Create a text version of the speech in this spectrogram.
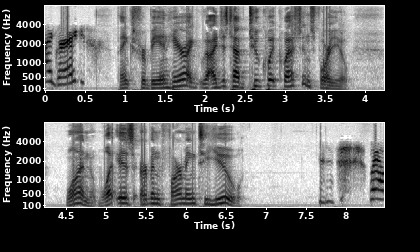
Hi, Greg. Thanks for being here. I, I just have two quick questions for you. One, what is urban farming to you? Well,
